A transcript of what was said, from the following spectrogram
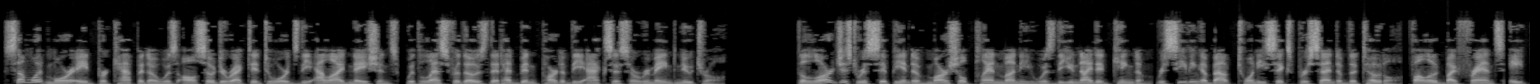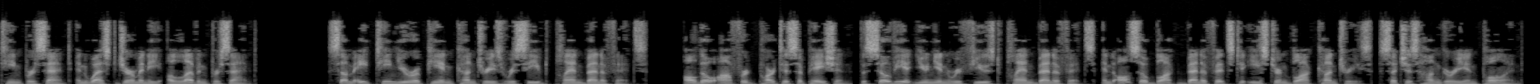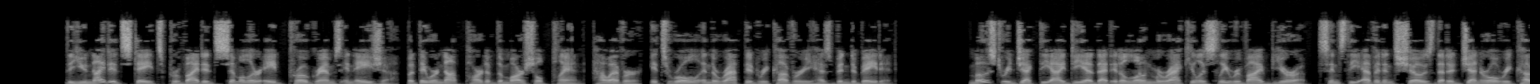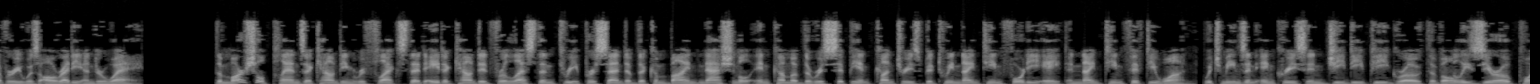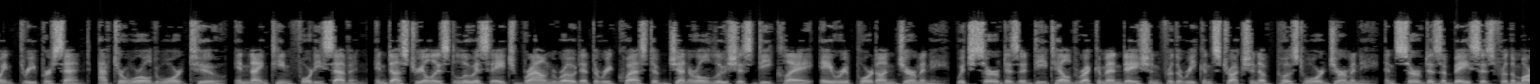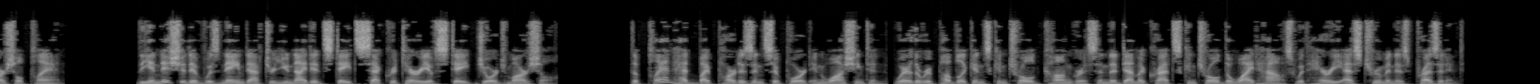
Somewhat more aid per capita was also directed towards the Allied nations, with less for those that had been part of the Axis or remained neutral. The largest recipient of Marshall Plan money was the United Kingdom receiving about 26% of the total, followed by France 18% and West Germany 11%. Some 18 European countries received plan benefits. Although offered participation, the Soviet Union refused plan benefits, and also blocked benefits to Eastern Bloc countries, such as Hungary and Poland. The United States provided similar aid programs in Asia, but they were not part of the Marshall Plan, however, its role in the rapid recovery has been debated. Most reject the idea that it alone miraculously revived Europe, since the evidence shows that a general recovery was already underway. The Marshall Plan's accounting reflects that aid accounted for less than 3% of the combined national income of the recipient countries between 1948 and 1951, which means an increase in GDP growth of only 0.3%. After World War II, in 1947, industrialist Lewis H. Brown wrote at the request of General Lucius D. Clay, A Report on Germany, which served as a detailed recommendation for the reconstruction of post-war Germany, and served as a basis for the Marshall Plan. The initiative was named after United States Secretary of State George Marshall. The plan had bipartisan support in Washington, where the Republicans controlled Congress and the Democrats controlled the White House with Harry S. Truman as president.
